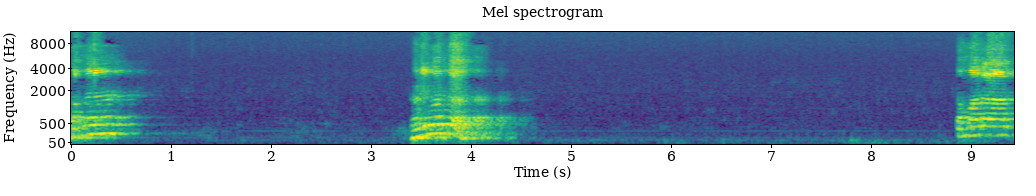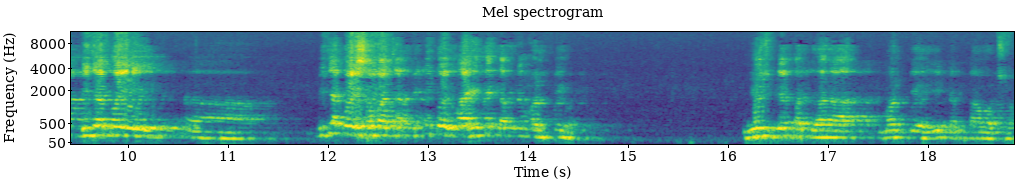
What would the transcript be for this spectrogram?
તમે ઘણી વખત તમારા બીજા કોઈ બીજા કોઈ સમાચાર, બીજી કોઈ માહિતી તમને મળતી હોય, ન્યૂઝપેપર દ્વારા મળતી હોય એ ટપકાવો છો,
